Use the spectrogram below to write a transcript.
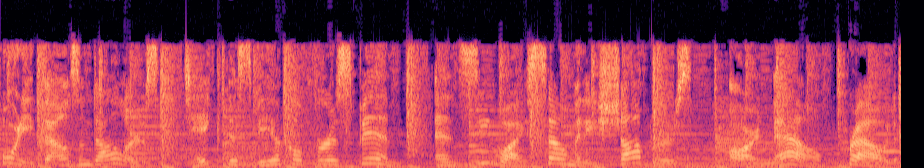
$40,000. Take this vehicle for a spin and see why so many shoppers are now proud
